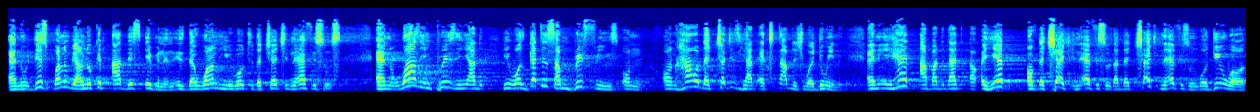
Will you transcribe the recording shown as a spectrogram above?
And this one we are looking at this evening is the one he wrote to the church in Ephesus. And while in prison, he, had, he was getting some briefings on, on how the churches he had established were doing. And he heard about that, uh, he heard of the church in Ephesus, that the church in Ephesus was doing well,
